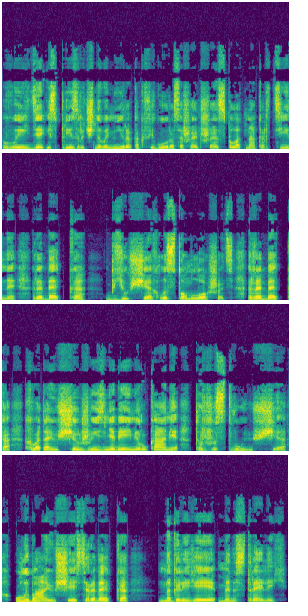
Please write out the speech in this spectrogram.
выйдя из призрачного мира, как фигура, сошедшая с полотна картины. Ребекка бьющая хлыстом лошадь, Ребекка, хватающая жизнь обеими руками, торжествующая, улыбающаяся Ребекка на галерее Менестрелей.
